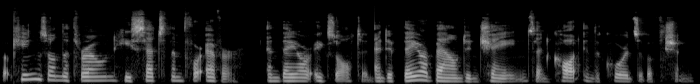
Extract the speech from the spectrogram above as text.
but kings on the throne he sets them for ever, and they are exalted. And if they are bound in chains and caught in the cords of affliction,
